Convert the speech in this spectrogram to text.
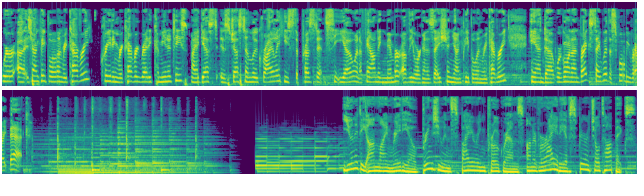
we're uh, it's young people in recovery, creating recovery-ready communities. My guest is Justin Luke Riley. He's the president and CEO and a founding member of the organization Young People in Recovery. And uh, we're going on break. Stay with us. We'll be right back. Unity Online Radio brings you inspiring programs on a variety of spiritual topics.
